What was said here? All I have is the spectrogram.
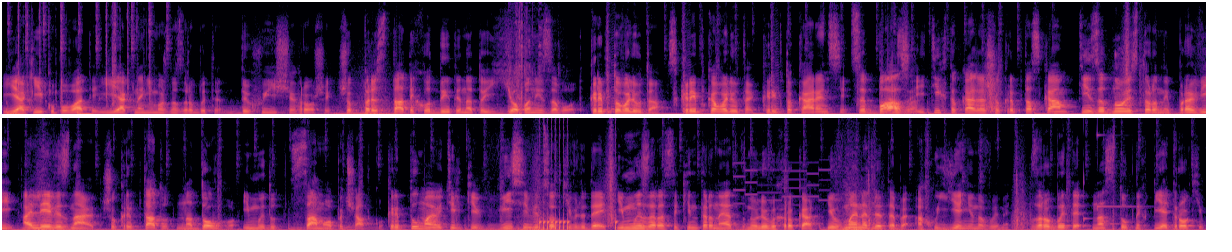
як її купувати як на ній можна зробити дихуїще грошей, щоб перестати ходити на той йобаний завод. Криптовалюта, скрипка валюта, криптокаренсі це база. І ті, хто каже, що крипта скам, ті з одної сторони праві, а леві знають, що крипта тут надовго, і ми тут з самого початку. Крипту мають тільки 8% людей, і ми зараз як інтернет в нульових роках. І в мене для тебе ахуєнні новини. Заробити наступних 5 років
